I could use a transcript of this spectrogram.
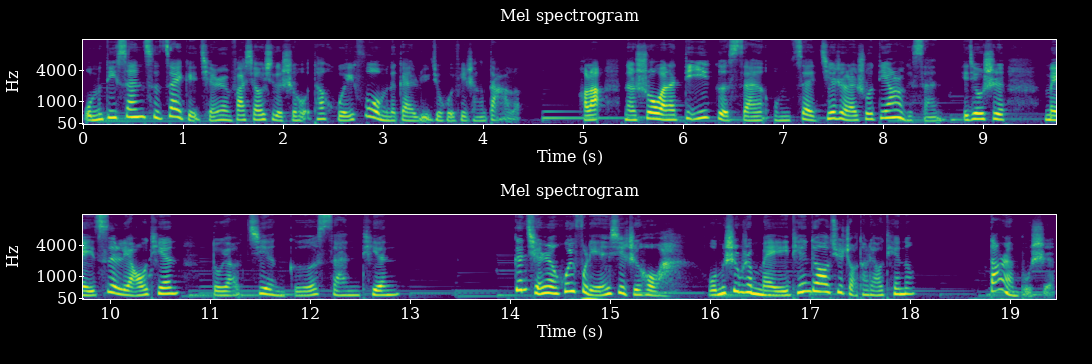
我们第三次再给前任发消息的时候，他回复我们的概率就会非常大了。好了，那说完了第一个三，我们再接着来说第二个三，也就是每次聊天都要间隔三天。跟前任恢复联系之后啊，我们是不是每天都要去找他聊天呢？当然不是。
